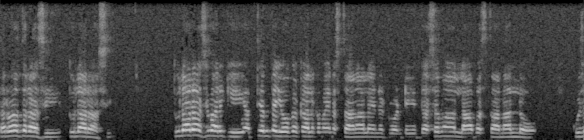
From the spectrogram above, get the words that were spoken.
తర్వాత రాశి తులారాశి. తులారాశి వారికి అత్యంత యోగకాలకమైన స్థానాలైనటువంటి దశమ లాభ స్థానాల్లో కుజ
